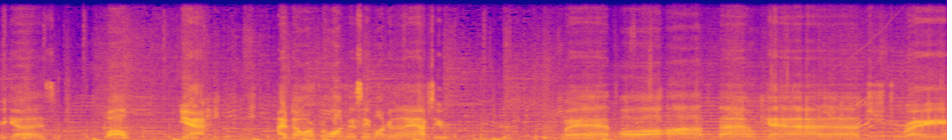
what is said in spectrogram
Because, well, yeah. I don't want to prolong this any longer than I have to. Wherefore art thou cat stray?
